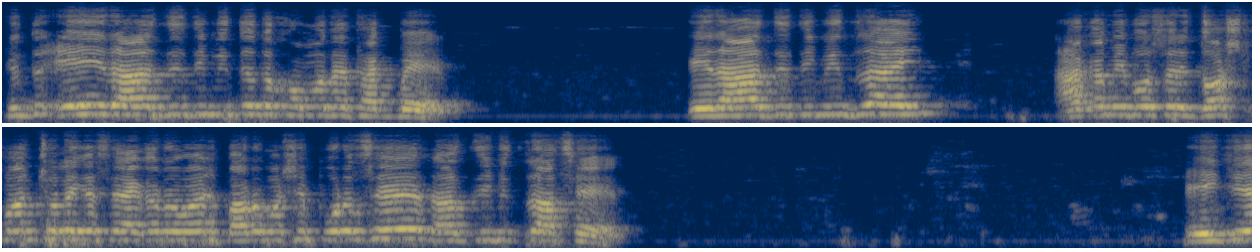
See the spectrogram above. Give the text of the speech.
কিন্তু এই রাজনীতিবিদরা তো ক্ষমতায় থাকবে। এই রাজনীতিবিদরাই আগামী বছরে দশ মাস চলে গেছে, এগারো মাস, বারো মাসে পড়েছে, রাজনীতিবিদরা আছে। এই যে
